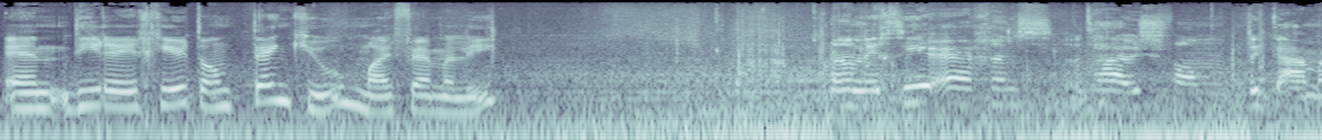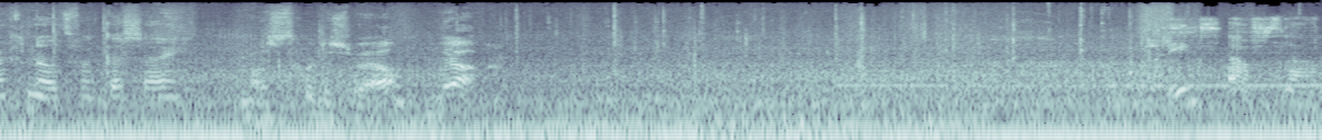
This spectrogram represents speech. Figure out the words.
En die reageert dan thank you, my family. En dan ligt hier ergens het huis van de kamergenoot van Kassai. Als het goed is wel, ja. Links afslaan,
